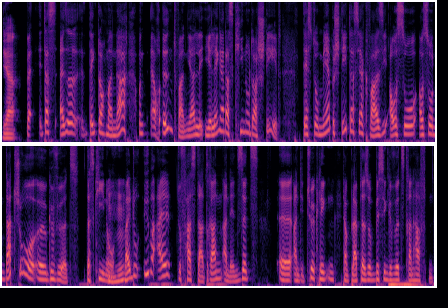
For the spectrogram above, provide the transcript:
Ja, Das, also denk doch mal nach. Und auch irgendwann, ja, je länger das Kino da steht, desto mehr besteht das ja quasi aus so, aus so Nacho-Gewürz, das Kino. Mhm. Weil du überall, du fasst da dran, an den Sitz, äh, an die Türklinken, dann bleibt da so ein bisschen Gewürz dran haften.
